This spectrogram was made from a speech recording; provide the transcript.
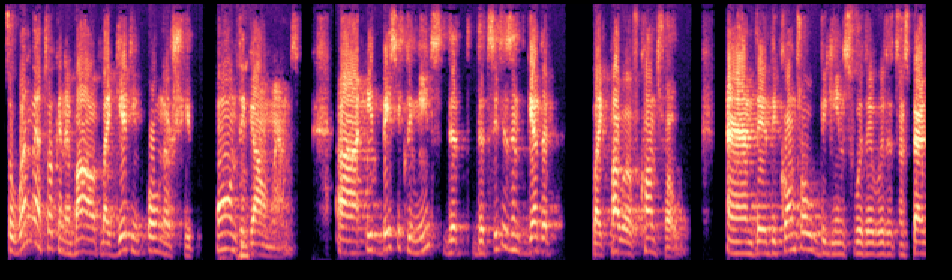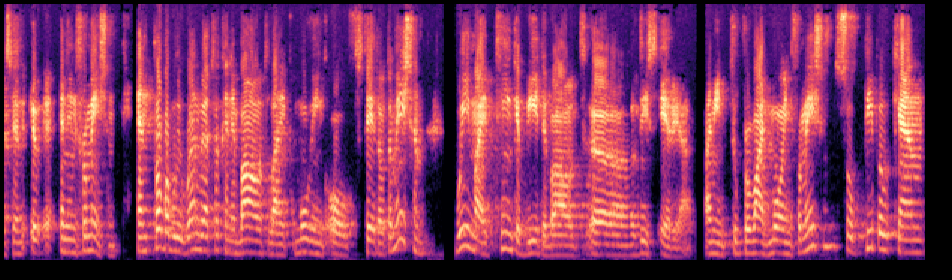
So when we are talking about like getting ownership on the government, uh, it basically means that that citizens get a like power of control and the, the control begins with the, with the transparency and, and information. And probably when we are talking about like moving of state automation we might think a bit about uh, this area. I mean to provide more information so people can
